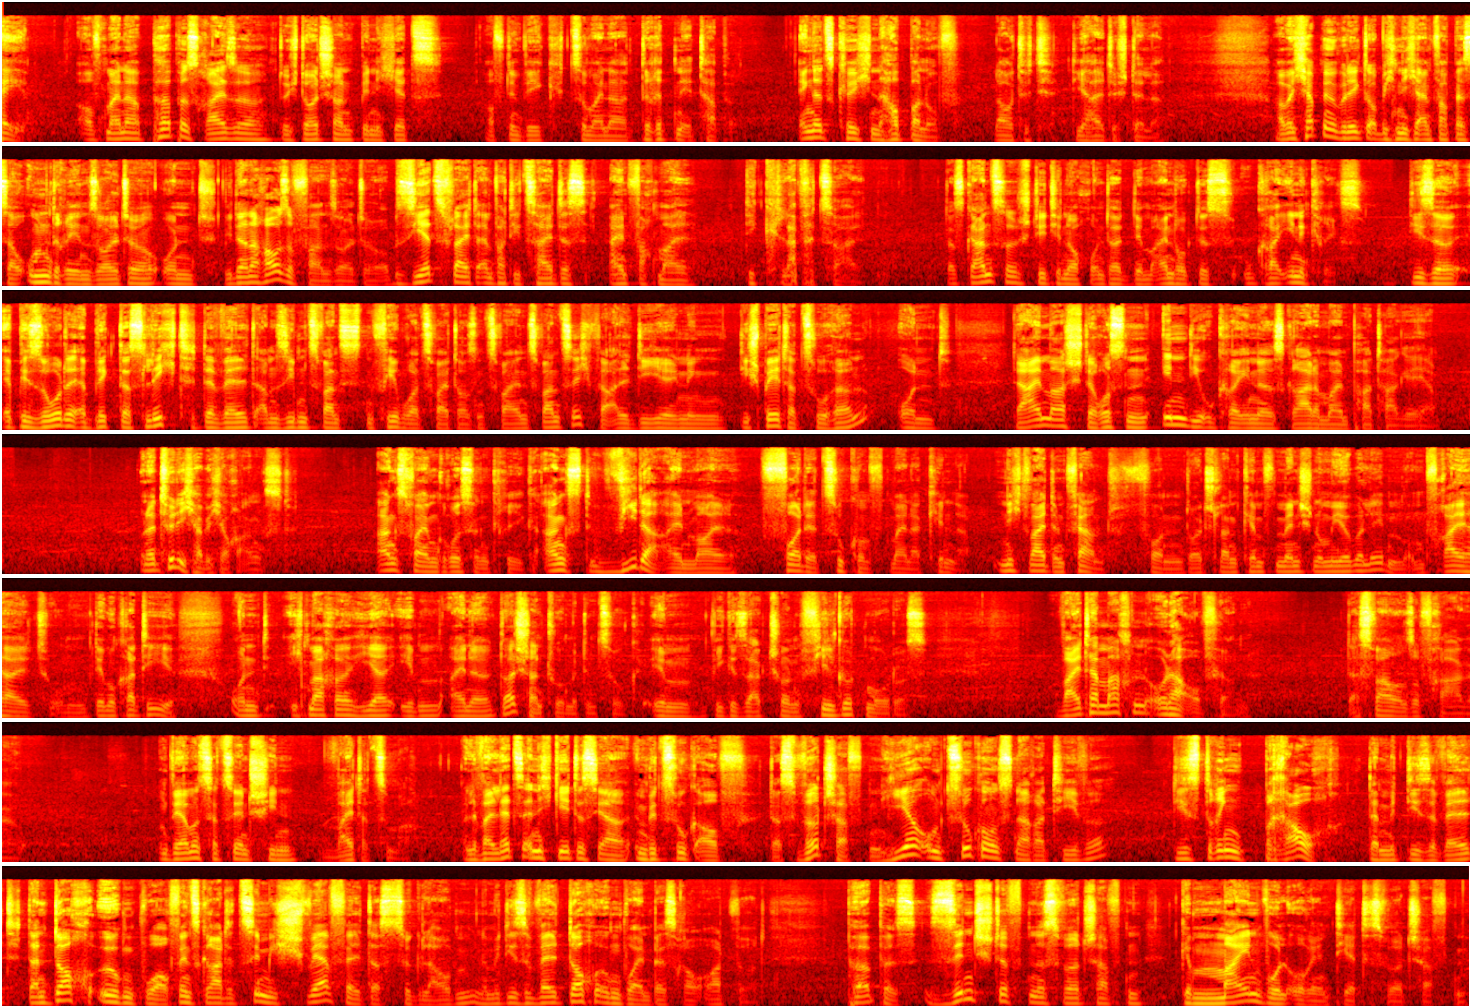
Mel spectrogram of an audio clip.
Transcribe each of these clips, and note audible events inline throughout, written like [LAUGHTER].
Hey, auf meiner Purpose-Reise durch Deutschland bin ich jetzt auf dem Weg zu meiner dritten Etappe. Engelskirchen Hauptbahnhof lautet die Haltestelle. Aber ich habe mir überlegt, ob ich nicht einfach besser umdrehen sollte und wieder nach Hause fahren sollte. Ob es jetzt vielleicht einfach die Zeit ist, einfach mal die Klappe zu halten. Das Ganze steht hier noch unter dem Eindruck des Ukraine-Kriegs. Diese Episode erblickt das Licht der Welt am 27. Februar 2022 für all diejenigen, die später zuhören. Und der Einmarsch der Russen in die Ukraine ist gerade mal ein paar Tage her. Und natürlich habe ich auch Angst. Angst vor einem größeren Krieg. Angst wieder einmal vor der Zukunft meiner Kinder. Nicht weit entfernt von Deutschland kämpfen Menschen um ihr Überleben, um Freiheit, um Demokratie. Und ich mache hier eben eine Deutschlandtour mit dem Zug. Im, wie gesagt, schon Feel-Good-Modus. Weitermachen oder aufhören? Das war unsere Frage. Und wir haben uns dazu entschieden, weiterzumachen. Weil letztendlich geht es ja in Bezug auf das Wirtschaften hier um Zukunftsnarrative, die es dringend braucht, damit diese Welt dann doch irgendwo, auch wenn es gerade ziemlich schwer fällt, das zu glauben, damit diese Welt doch irgendwo ein besserer Ort wird. Purpose, sinnstiftendes Wirtschaften, gemeinwohlorientiertes Wirtschaften.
